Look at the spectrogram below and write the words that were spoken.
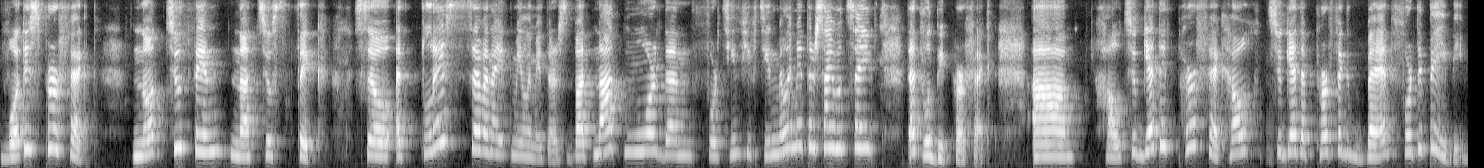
What is perfect? Not too thin, not too thick. So at least 7 8 millimeters, but not more than 14 15 millimeters, I would say. That would be perfect. Um, how to get it perfect? How to get a perfect bed for the baby?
